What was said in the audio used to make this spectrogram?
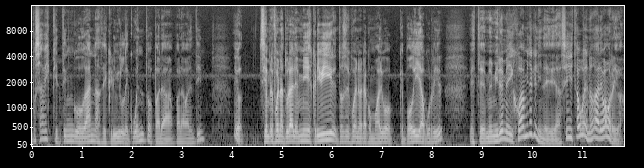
¿vos sabés que tengo ganas de escribirle cuentos para, para Valentín? Digo, siempre fue natural en mí escribir, entonces bueno, era como algo que podía ocurrir. Este, me miró y me dijo, ah, mira qué linda idea. Sí, está bueno, dale, vamos arriba.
